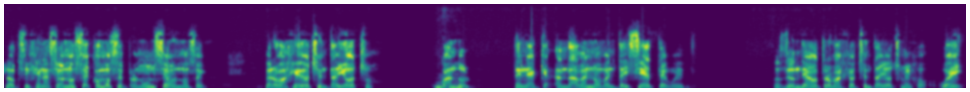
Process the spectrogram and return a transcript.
la oxigenación, no sé cómo se pronuncia, no sé, pero bajé de 88 cuando tenía que andaba en 97, güey. Entonces de un día a otro bajé a 88, me dijo, güey,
